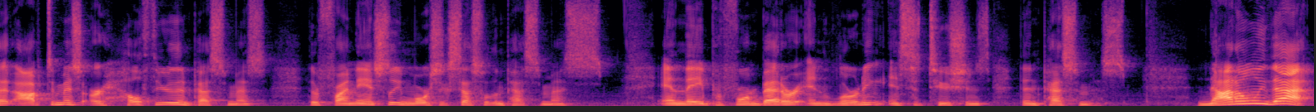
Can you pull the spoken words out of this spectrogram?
that optimists are healthier than pessimists, they're financially more successful than pessimists, and they perform better in learning institutions than pessimists. Not only that,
